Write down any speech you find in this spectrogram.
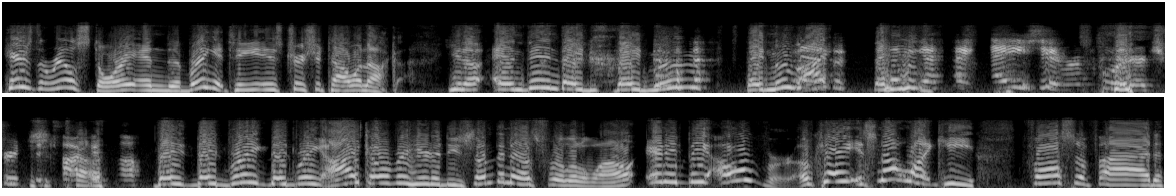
Here's the real story, and to bring it to you is Tricia Takanawa. You know, and then they'd they'd move they'd move Ike, they'd Then you move, Asian reporter Tricia talking about. they they'd bring they'd bring Ike over here to do something else for a little while, and it'd be over. Okay, it's not like he falsified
